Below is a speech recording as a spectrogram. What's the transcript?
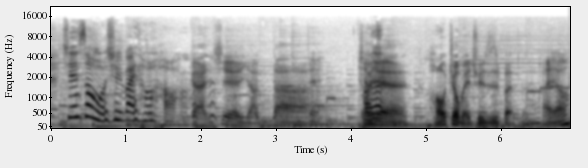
先送我去，拜托。好好。感谢杨大。对，我也好久没去日本了，哎呦，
